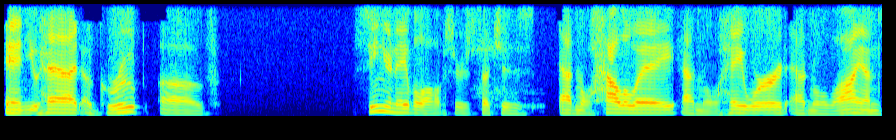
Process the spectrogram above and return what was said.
And you had a group of senior naval officers such as Admiral Holloway, Admiral Hayward, Admiral Lyons,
